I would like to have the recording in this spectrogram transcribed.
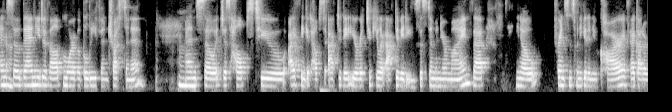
And yeah. so then you develop more of a belief and trust in it. Mm-hmm. And so it just helps to, I think it helps to activate your reticular activating system in your mind that, you know, for instance, when you get a new car, if I got a,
